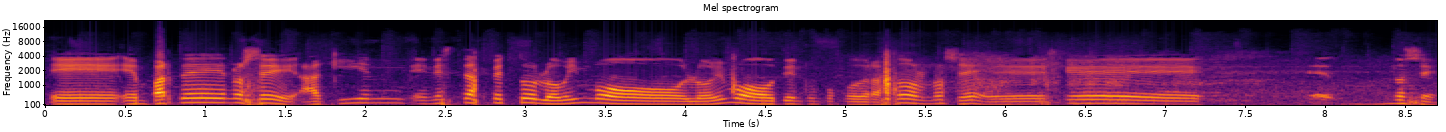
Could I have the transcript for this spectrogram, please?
Eh, en parte, no sé, aquí en, este aspecto lo mismo, lo mismo tiene un poco de razón, no sé, eh, es que, eh, no sé,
